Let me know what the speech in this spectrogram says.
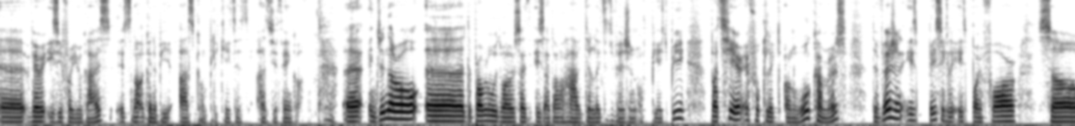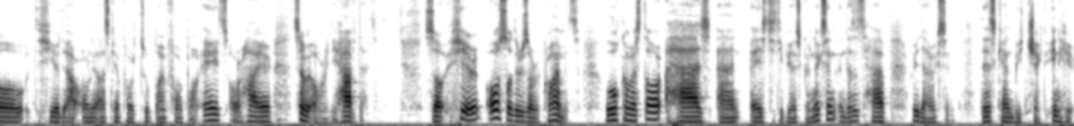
uh, very easy for you guys. It's not gonna be as complicated as you think of. Uh, in general uh, the problem with my website is I don't have the latest version of PHP but here if we clicked on WooCommerce the version is basically 8.4 so here they are only asking for 2.4.8 or higher so we already have that So here also there is a requirement. WooCommerce Store has an HTTPS connection and doesn't have redirection. This can be checked in here.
